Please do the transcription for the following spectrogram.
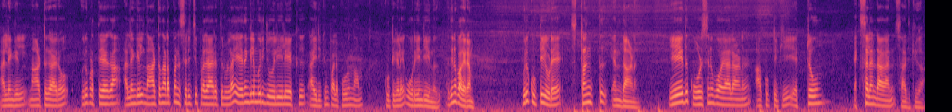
അല്ലെങ്കിൽ നാട്ടുകാരോ ഒരു പ്രത്യേക അല്ലെങ്കിൽ നാട്ടു നടപ്പനുസരിച്ച് പ്രചാരത്തിലുള്ള ഏതെങ്കിലും ഒരു ജോലിയിലേക്ക് ആയിരിക്കും പലപ്പോഴും നാം കുട്ടികളെ ഓറിയന്റ് ചെയ്യുന്നത്. അതിന് പകരം ഒരു കുട്ടിയുടെ സ്ട്രെങ്ത്ത് എന്താണ്? ഏത് കോഴ്സിന് പോയാലാണ് ആ കുട്ടിക്ക് ഏറ്റവും എക്സലന്റ് ആകാൻ സാധിക്കുക?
